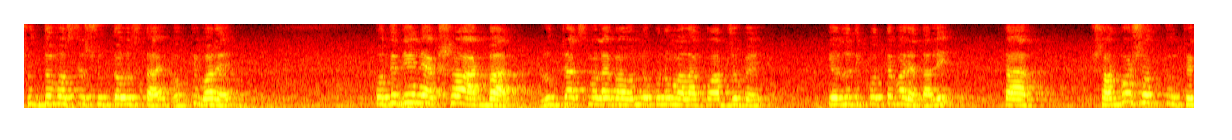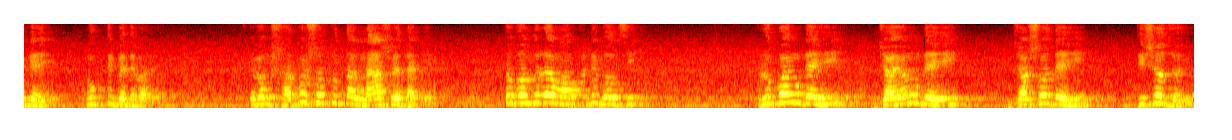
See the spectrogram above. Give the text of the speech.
শুদ্ধ বস্ত্রে শুদ্ধ অবস্থায় ভক্তি ভরে প্রতিদিন একশো আটবার রুদ্রাক্ষ মালায় বা অন্য কোনো মালা কর জপে কেউ যদি করতে পারে তাহলে তার সর্বশত্রু থেকে মুক্তি পেতে পারে এবং সর্বশত্রু তার নাশ হয়ে থাকে। তো বন্ধুরা, মন্ত্রটি বলছি, রূপং দেহি, জয়ং দেহি, যশ দেহি দিশজহি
